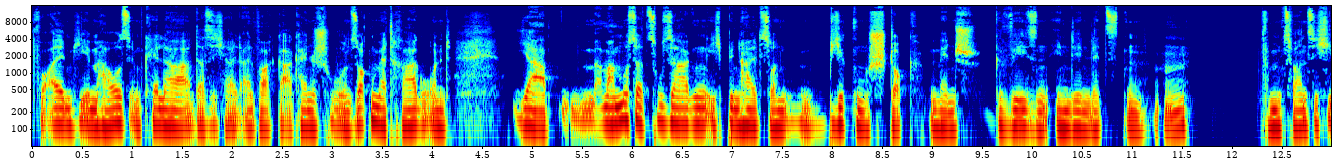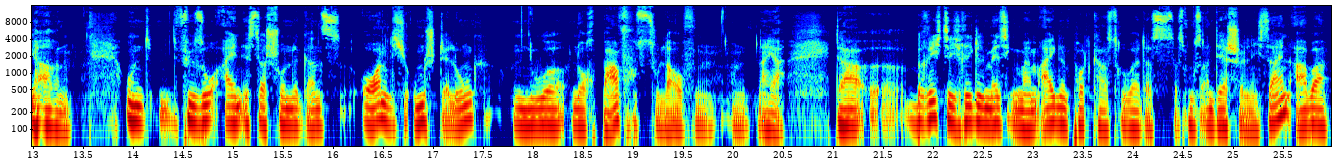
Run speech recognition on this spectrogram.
vor allem hier im Haus, im Keller, dass ich halt einfach gar keine Schuhe und Socken mehr trage und ja, man muss dazu sagen, ich bin halt so ein Birkenstock-Mensch gewesen in den letzten hm, 25 Jahren. Und für so einen ist das schon eine ganz ordentliche Umstellung, nur noch barfuß zu laufen. Und naja, da äh, berichte ich regelmäßig in meinem eigenen Podcast drüber, dass das muss an der Stelle nicht sein. Aber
